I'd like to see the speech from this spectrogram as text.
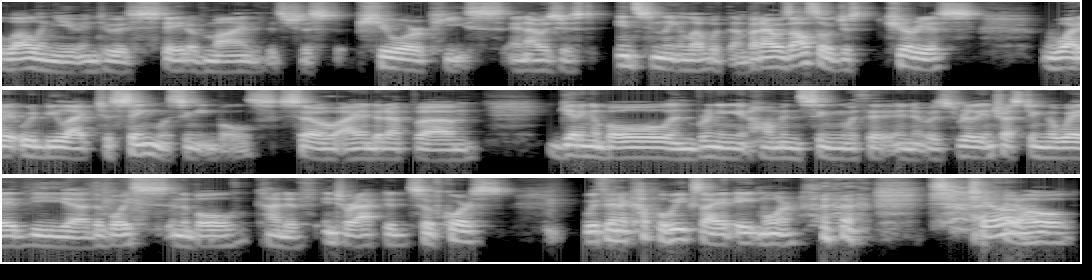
lulling you into a state of mind that's just pure peace. And I was just instantly in love with them. But I was also just curious what it would be like to sing with singing bowls. So I ended up um, getting a bowl and bringing it home and singing with it, and it was really interesting the way the uh, the voice and the bowl kind of interacted. So of course, within a couple weeks, I had eight more. so sure. I had a whole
